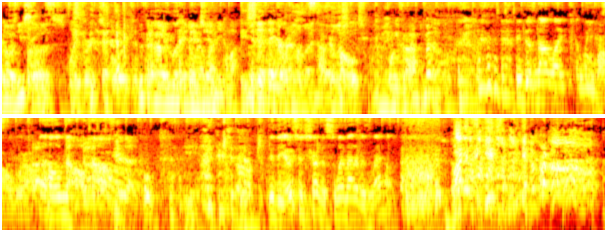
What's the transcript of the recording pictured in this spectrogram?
don't it know, he throws says. flavor explosions. Look at how he's looking at. Jimmy. Come on. He said, Take a I real feel bite. like Stop the your ocean's pose. swimming What is that? He does not like leaves. Wow, wow. Oh no, Don't no. Oh. Dude, the ocean's trying to swim out of his mouth. Why does he keep saying that, bro?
